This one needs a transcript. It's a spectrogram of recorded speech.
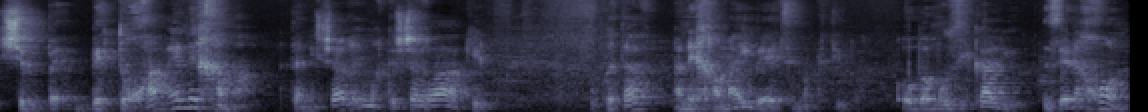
שבתוכם אין נחמה. אתה נשאר עם הרגשה רעה, כאילו. הוא כתב, הנחמה היא בעצם הכתיבה, או במוזיקליות. זה נכון,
